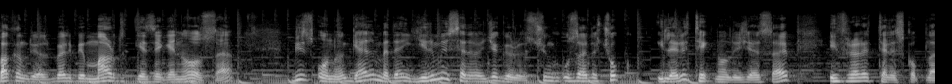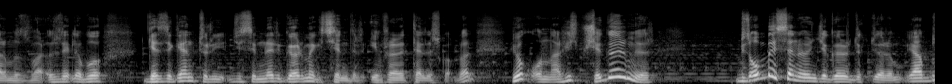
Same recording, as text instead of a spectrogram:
Bakın diyoruz böyle bir Marduk gezegeni olsa biz onu gelmeden 20 sene önce görürüz. Çünkü uzayda çok ileri teknolojiye sahip infrared teleskoplarımız var. Özellikle bu gezegen türü cisimleri görmek içindir infrared teleskoplar. Yok onlar hiçbir şey görmüyor. Biz 15 sene önce gördük diyorum. Ya bu,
